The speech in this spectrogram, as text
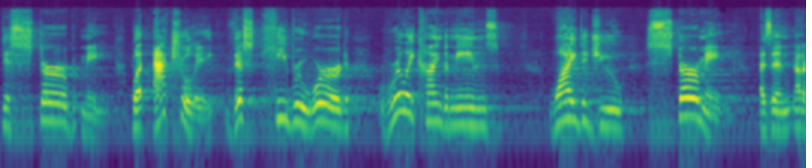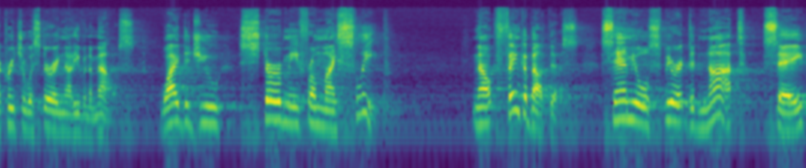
disturb me? But actually, this Hebrew word really kind of means Why did you stir me? As in, not a creature was stirring, not even a mouse. Why did you stir me from my sleep? Now, think about this. Samuel's spirit did not say,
